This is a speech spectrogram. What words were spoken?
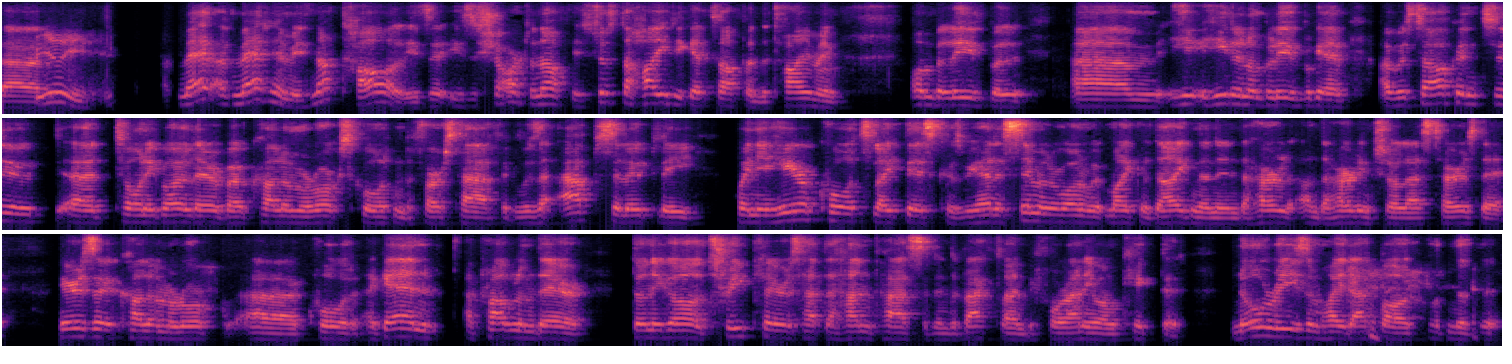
Uh, really? I've met. I've met him. He's not tall. He's a, he's a short enough. It's just the height he gets up and the timing. Unbelievable. Um, he he did an unbelievable game. I was talking to uh, Tony Boyle there about Colm O'Rourke's quote in the first half. It was absolutely when you hear quotes like this because we had a similar one with Michael Duignan in the hurl, on the hurling show last Thursday. Here's a Colm O'Rourke uh, quote. Again, a problem there. Donegal, three players had to hand pass it in the back line before anyone kicked it. No reason why that ball couldn't have been,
